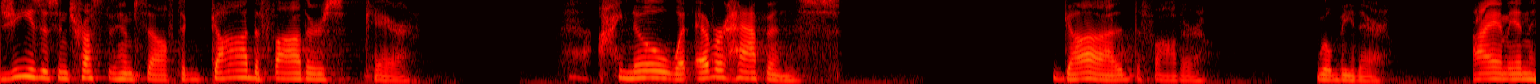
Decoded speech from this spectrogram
Jesus entrusted himself to God the Father's care. I know whatever happens, God the Father will be there. I am in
